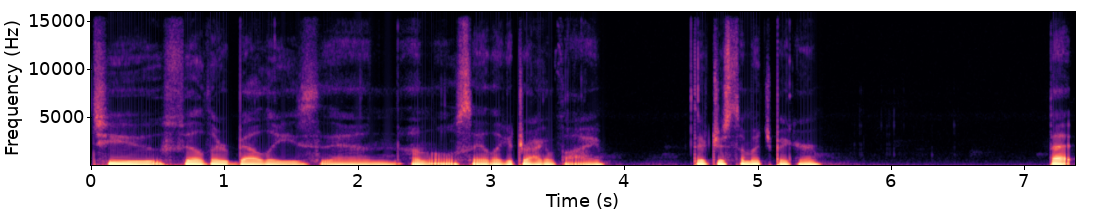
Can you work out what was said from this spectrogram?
to fill their bellies than, I don't know, say like a dragonfly. They're just so much bigger. But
